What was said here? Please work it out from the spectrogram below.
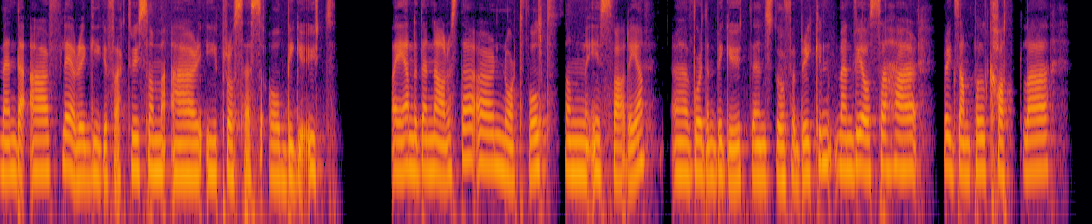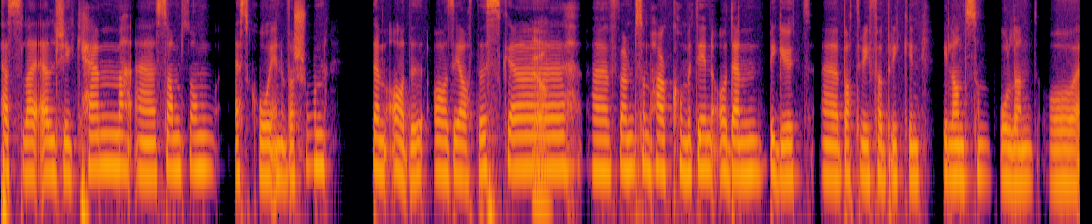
men det er flere gigafactory som er i prosess å bygge ut. Og en av de nærmeste er Northvolt, som i Sverige, eh, hvor de bygger ut den store fabrikken. Men vi også har f.eks. Katla, Tesla, LG Chem, eh, Samsung, SK Innovasjon. De asiatiske Ja. eh, firm som har kommet inn, og de bygger ut batterifabrikken i land som Poland og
